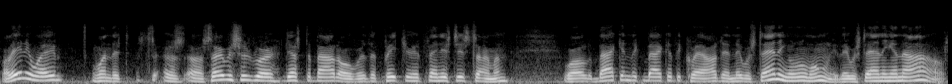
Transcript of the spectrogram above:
Well, anyway, when the uh, uh services were just about over, the preacher had finished his sermon. Well, back in the back of the crowd, and they were standing room only. They were standing in the aisles.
